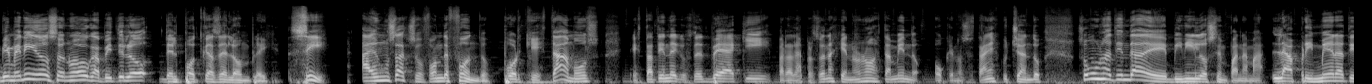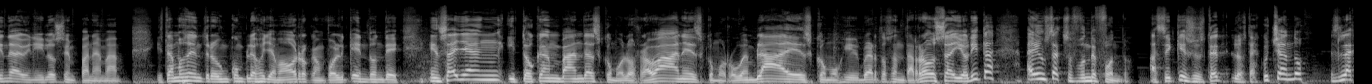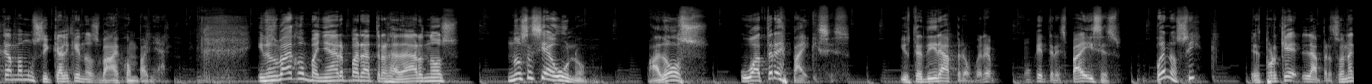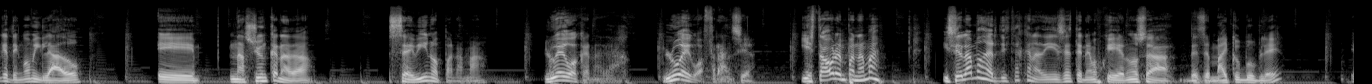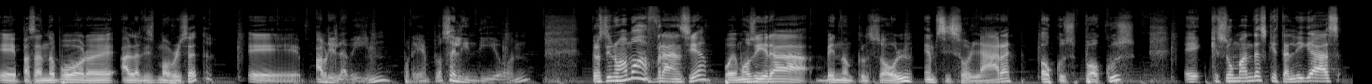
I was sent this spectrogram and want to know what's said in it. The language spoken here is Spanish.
Bienvenidos a un nuevo capítulo del podcast de Longplay. Sí, hay un saxofón de fondo porque estamos, esta tienda que usted ve aquí, para las personas que no nos están viendo o que nos están escuchando, somos una tienda de vinilos en Panamá, la primera tienda de vinilos en Panamá. Estamos dentro de un complejo llamado Rock and Folk en donde ensayan y tocan bandas como Los Rabanes, como Rubén Blades, como Gilberto Santa Rosa y ahorita hay un saxofón de fondo. Así que si usted lo está escuchando, es la cama musical que nos va a acompañar. Y nos va a acompañar para trasladarnos, no sé si a uno, a dos o a tres países. Y usted dirá, pero, pero ¿cómo que tres países? Bueno, sí. Es porque la persona que tengo a mi lado eh, nació en Canadá, se vino a Panamá, luego a Canadá, luego a Francia y está ahora en Panamá. Y si hablamos de artistas canadienses, tenemos que irnos a desde Michael Bublé, eh, pasando por eh, Alanis Morissette, eh, Avril Lavigne, por ejemplo, Celine Dion. Pero si nos vamos a Francia, podemos ir a Ben Uncle Soul, MC Solar, Ocus Pocus, eh, que son bandas que están ligadas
